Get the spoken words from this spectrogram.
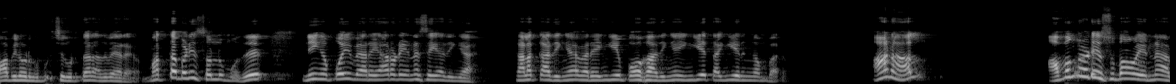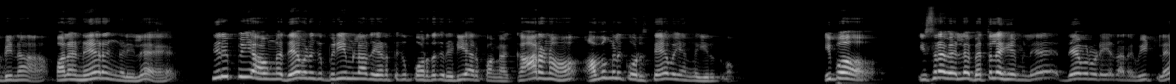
பாபிலோனுக்கு பிடிச்சி கொடுத்தாரு அது வேறு. மற்றபடி சொல்லும்போது நீங்கள் போய் வேறு யாரோட என்ன செய்யாதீங்க. கலக்காதீங்க வேறு எங்கேயும் போகாதீங்க இங்கேயே தங்கியிருங்கம்பார் ஆனால் அவங்களுடைய சுபாவம் என்ன அப்படின்னா பல நேரங்களில் திருப்பி அவங்க தேவனுக்கு பிரியமில்லாத இடத்துக்கு போகிறதுக்கு ரெடியாக இருப்பாங்க. காரணம் அவங்களுக்கு ஒரு தேவை அங்கே இருக்கும். இப்போது இஸ்ரேவேலில் பெத்தலஹேமில் தேவனுடையதான வீட்டில்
